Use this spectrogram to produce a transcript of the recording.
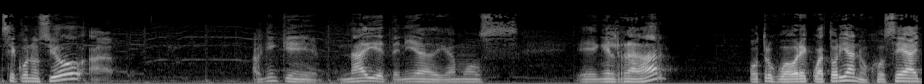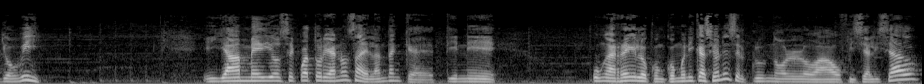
se conoció a alguien que nadie tenía, digamos, en el radar. Otro jugador ecuatoriano, José Ayoví. Y ya medios ecuatorianos adelantan que tiene un arreglo con comunicaciones. El club no lo ha oficializado.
